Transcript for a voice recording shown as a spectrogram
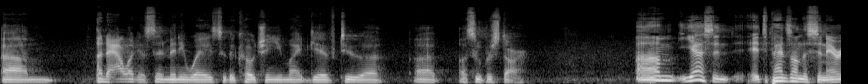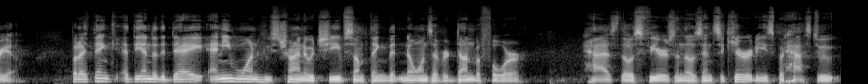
um, analogous in many ways to the coaching you might give to a, a, a superstar? Um, yes, and it depends on the scenario. But I think at the end of the day, anyone who's trying to achieve something that no one's ever done before has those fears and those insecurities, but has to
